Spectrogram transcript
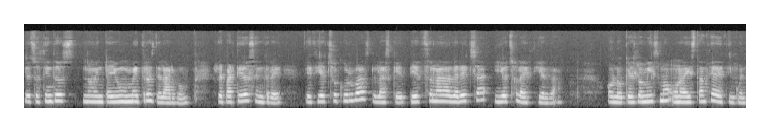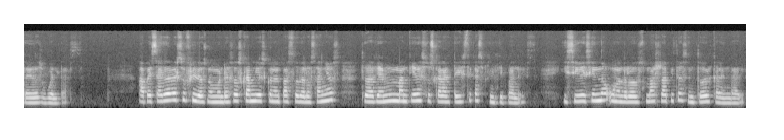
y 891 metros de largo, repartidos entre 18 curvas, de las que 10 son a la derecha y 8 a la izquierda, o lo que es lo mismo, una distancia de 52 vueltas. A pesar de haber sufrido numerosos cambios con el paso de los años, todavía mantiene sus características principales y sigue siendo uno de los más rápidos en todo el calendario.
